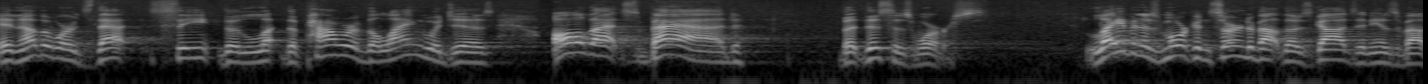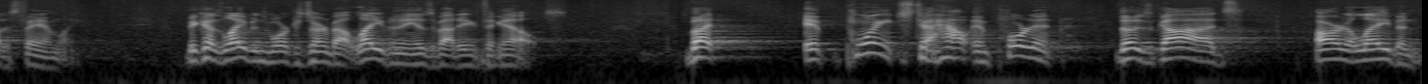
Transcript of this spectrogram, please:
In other words, that see the the power of the language is all that's bad, but this is worse. Laban is more concerned about those gods than he is about his family because Laban's more concerned about Laban than he is about anything else. But it points to how important those gods are to Laban.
